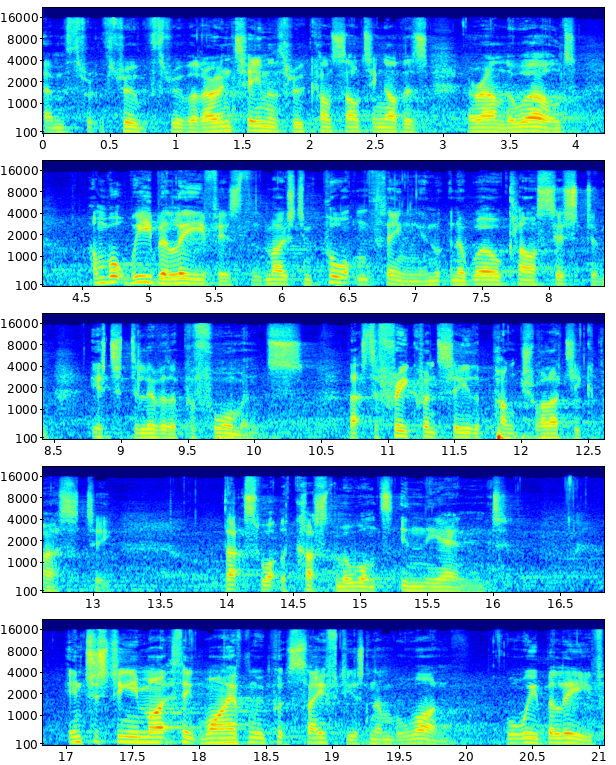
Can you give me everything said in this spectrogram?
um, th through, through our own team and through consulting others around the world. And what we believe is the most important thing in, in a world-class system is to deliver the performance. That's the frequency, the punctuality, capacity. That's what the customer wants in the end. Interesting, you might think, why haven't we put safety as number one? Well, we believe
